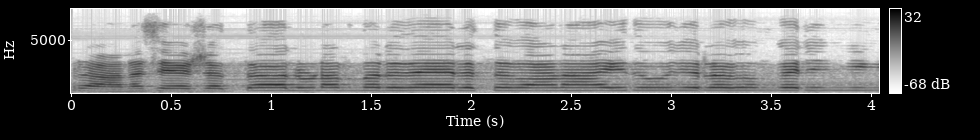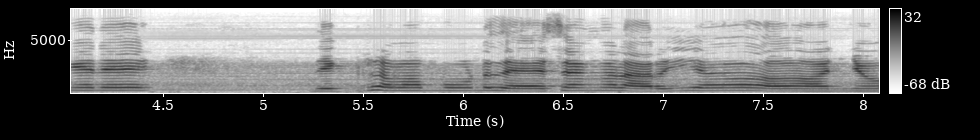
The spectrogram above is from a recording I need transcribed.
പ്രാണശേഷത്താൽ ഉണർന്നൊരു നേരത്ത് കാണായി ദൂചിറകും കരിഞ്ഞിങ്ങനെ ദിഗ്ഭ്രമം പൂണ്ട് ദേശങ്ങൾ അറിയാഞ്ഞു.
